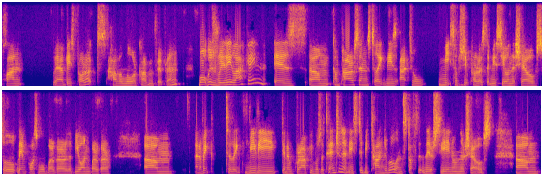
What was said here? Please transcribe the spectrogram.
plant uh, based products have a lower carbon footprint what was really lacking is um, comparisons to like these actual meat substitute products that we see on the shelves. So the Impossible Burger, the Beyond Burger, um, and I think to like really kind of grab people's attention, it needs to be tangible and stuff that they're seeing on their shelves. Um,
